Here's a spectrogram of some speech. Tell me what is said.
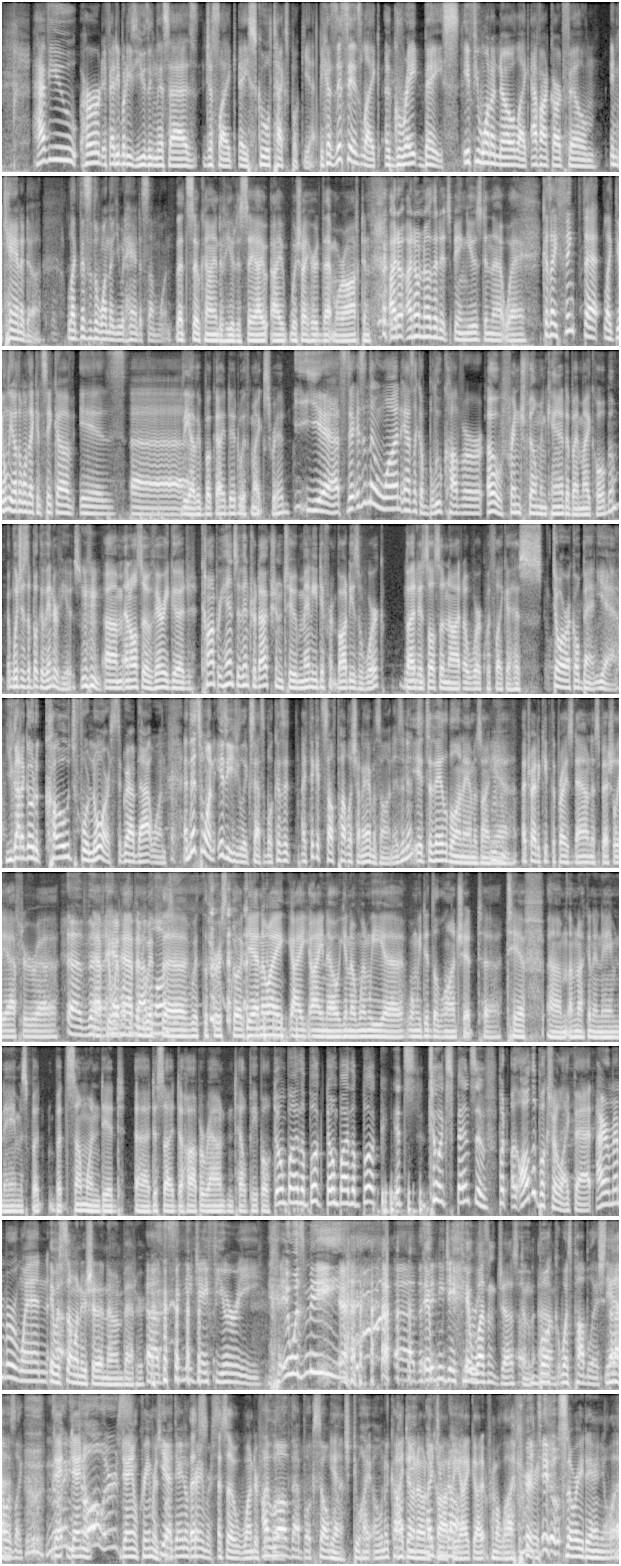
Have you heard if anybody's using this as just like a school textbook yet? Because this is like a great base if you want to know like avant-garde film in Canada. Like this is the one that you would hand to someone. That's so kind of you to say. I, I wish I heard that more often. I don't I don't know that it's being used in that way. Because I think that like the only other ones I can think of is uh The other book I did with Mike Srid. yes there isn't there one it has like a blue cover Oh, Fringe Film in Canada by Mike Hoolboom, which is a book of interviews, um, and also a very good, comprehensive introduction to many different bodies of work. But it's also not a work with like a historical bent. Yeah, you got to go to Codes for North to grab that one. And this one is easily accessible because it I think it's self-published on Amazon, isn't it? It's available on Amazon. Yeah, I try to keep the price down, especially after uh, Uh, after what Hamilton happened with Babylon? uh, with the first book. Yeah, no, I, I I know. You know when we uh, when we did the launch at uh, TIFF, um, I'm not going to name names, but but someone did uh, decide to hop around and tell people, "Don't buy the book. Don't buy the book. It's too expensive." but uh, all the books are like that. I remember when It was someone who should have known better. uh, the Sidney J. Furie. it was me. uh, the Sidney J. Furie it wasn't Justin. book Um, was published. yeah. That I was like, ninety Daniel- dollars. Daniel Kremer's Yeah, book. Daniel That's- Kremer's. That's a wonderful. I book. love that book so Yeah. much. Do I own a copy? I don't own a I copy. I got it from a library. Sorry, Daniel.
